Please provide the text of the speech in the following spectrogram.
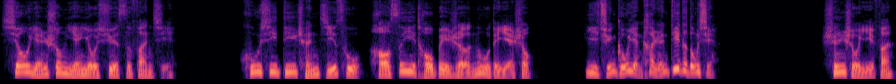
萧炎双眼有血丝泛起。呼吸低沉急促，好似一头被惹怒的野兽。一群狗眼看人低的东西！伸手一翻，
